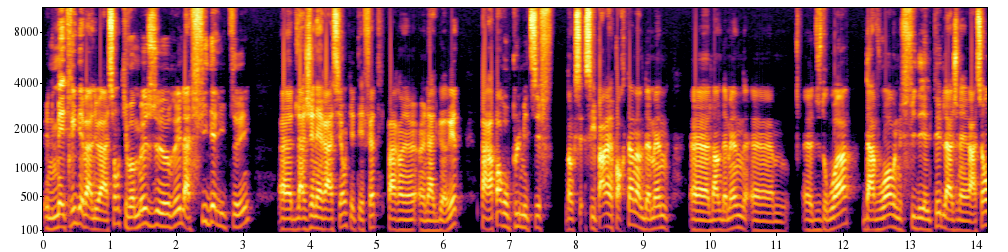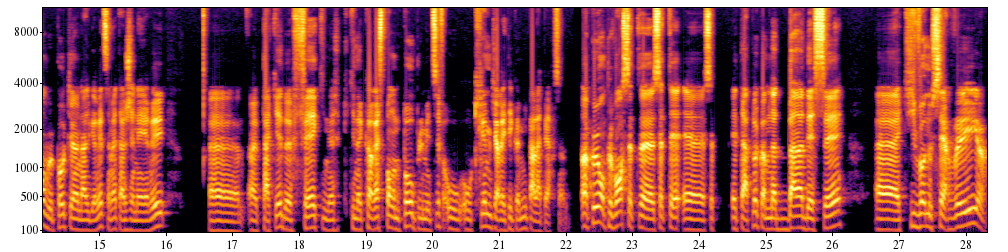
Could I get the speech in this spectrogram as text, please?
une métrique d'évaluation qui va mesurer la fidélité euh, de la génération qui a été faite par un, algorithme par rapport au plumitif. Donc c'est hyper important dans le domaine euh, dans le domaine euh, du droit d'avoir une fidélité de la génération. On veut pas qu'un algorithme se mette à générer un paquet de faits qui ne, qui ne correspondent pas au plumitif, au, au, crime qui aurait été commis par la personne. Un peu, on peut voir cette, cette, cette étape-là comme notre banc d'essai qui va nous servir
